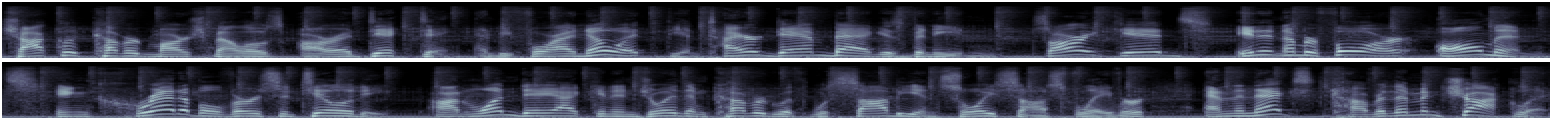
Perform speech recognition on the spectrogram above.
Chocolate covered marshmallows are addicting, and before I know it, the entire bag has been eaten. Sorry, kids. In at number four, almonds. Incredible versatility. On one day, I can enjoy them covered with wasabi and soy sauce flavor, and the next, cover them in chocolate.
